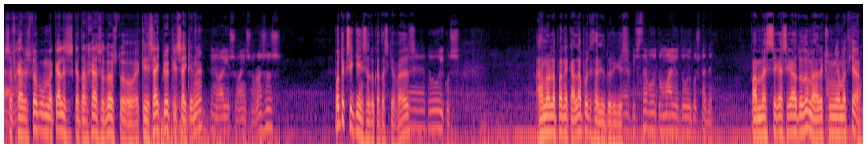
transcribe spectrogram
σε ευχαριστώ που με κάλεσες καταρχάς εδώ στο εκκλησάκι. Ποιο εκκλησάκι είναι; Είναι ο Άγιος Ιωάννης ο Ρώσος, Πότε ξεκίνησε να το κατασκευάζεις; ε, το 20. Αν όλα πάνε καλά, πότε θα λειτουργήσει. Ε, πιστεύω το Μάιο του 25. Πάμε μέσα σιγά σιγά να το δούμε, να ρίξουμε μια ματιά.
